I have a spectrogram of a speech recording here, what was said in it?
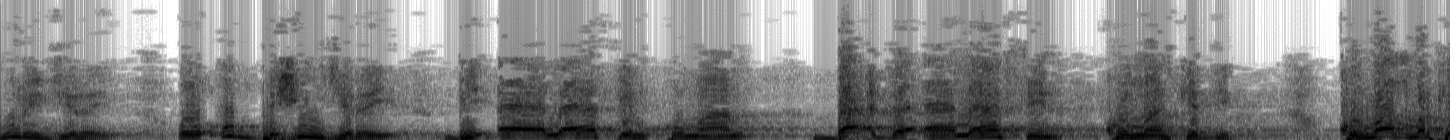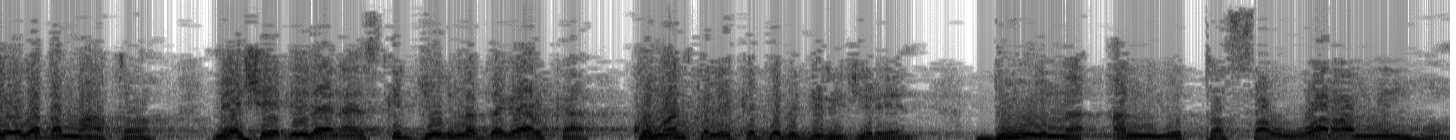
huri jiray oo u bixin jiray biaalaafin kumaan bacda aalaafin kumaan kadib. Kumaan markay uga dhammaato meeshay dhilaan aan iska joogna dagaalka kumaan kaley ka daba diri jireen duuna an yutasawara minhum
